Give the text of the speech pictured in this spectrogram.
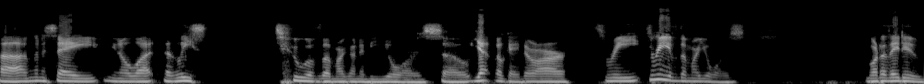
Uh, I'm going to say, you know what? At least two of them are going to be yours. So, yep. Okay, there are three. Three of them are yours. What do they do?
